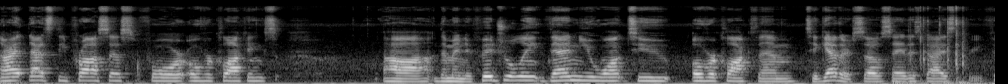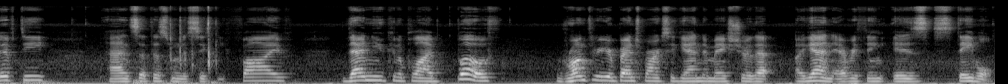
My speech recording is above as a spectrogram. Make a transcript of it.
Alright, that's the process for overclocking uh, them individually. Then you want to overclock them together. So say this guy's 350 and set this one to 65. Then you can apply both, run through your benchmarks again to make sure that, again, everything is stable.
